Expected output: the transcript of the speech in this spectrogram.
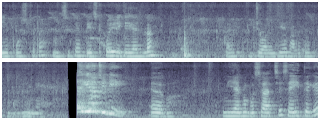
এই পোস্তটা মিক্সিতে পেস্ট করে রেখে গেছিলাম। আর একটু জল দিয়ে ভালো করে গুলিয়ে নিই কি দেখো নিয়ে এখন বসে আছে সেই থেকে।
